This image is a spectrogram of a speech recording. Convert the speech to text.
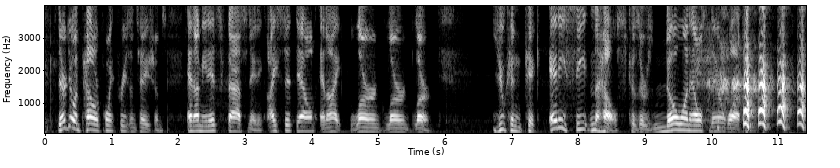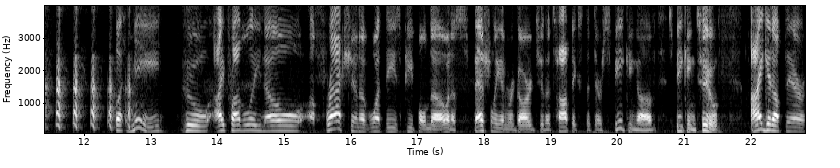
They're doing PowerPoint presentations, and I mean it's fascinating. I sit down and I learn, learn, learn. You can pick any seat in the house because there's no one else there watching but me, who I probably know a fraction of what these people know, and especially in regard to the topics that they're speaking of, speaking to, I get up there.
